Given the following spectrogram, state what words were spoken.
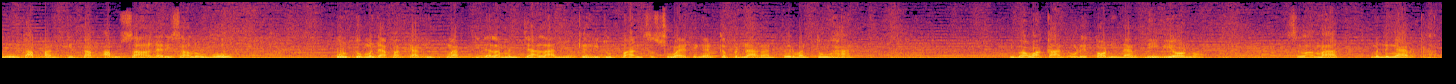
pengungkapan kitab Amsal dari Salomo untuk mendapatkan hikmat di dalam menjalani kehidupan sesuai dengan kebenaran firman Tuhan. Dibawakan oleh Tony Nardiwiono. Selamat mendengarkan.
